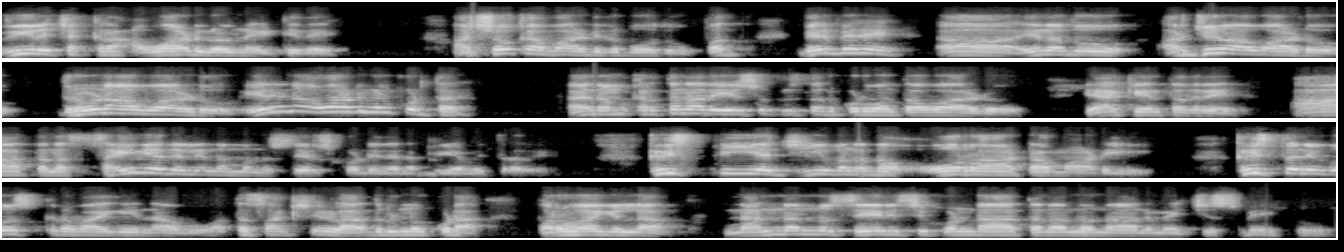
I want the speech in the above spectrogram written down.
ವೀರಚಕ್ರ ಅವಾರ್ಡ್ಗಳನ್ನ ಇಟ್ಟಿದೆ. ಅಶೋಕ ಅವಾರ್ಡ್ ಇರ್ಬೋದು, ಪದ್, ಬೇರೆ ಬೇರೆ, ಆ, ಏನದು, ಅರ್ಜುನ ಅವಾರ್ಡು, ದ್ರೋಣ ಅವಾರ್ಡು, ಏನೇನೋ ಅವಾರ್ಡ್ಗಳು ಕೊಡ್ತಾರೆ. ನಮ್ಮ ಕರ್ತನಾದ ಯೇಸು ಕ್ರಿಸ್ತನು ಕೊಡುವಂತ ಅವಾರ್ಡು. ಯಾಕೆ ಅಂತಂದ್ರೆ ಆತನ ಸೈನ್ಯದಲ್ಲಿ ನಮ್ಮನ್ನು ಸೇರಿಸ್ಕೊಂಡಿದ್ದಾನೆ ಪ್ರಿಯ ಮಿತ್ರರೇ. ಕ್ರಿಸ್ತೀಯ ಜೀವನದ ಹೋರಾಟ ಮಾಡಿ ಕ್ರಿಸ್ತನಿಗೋಸ್ಕರವಾಗಿ ನಾವು ಹತಸಾಕ್ಷಿಗಳಾದ್ರೂ ಕೂಡ ಪರವಾಗಿಲ್ಲ. ನನ್ನನ್ನು ಸೇರಿಸಿಕೊಂಡ ಆತನನ್ನು ನಾನು ಮೆಚ್ಚಿಸ್ಬೇಕು.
